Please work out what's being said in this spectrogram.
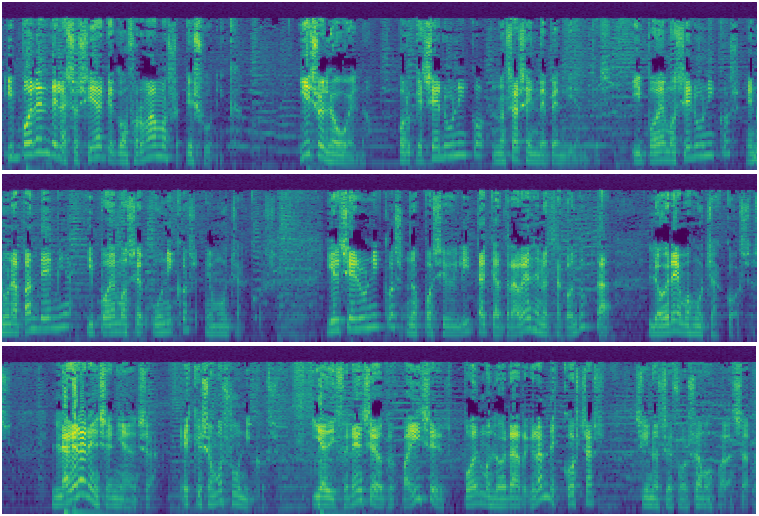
Y por ende la sociedad que conformamos es única. Y eso es lo bueno, porque ser único nos hace independientes. Y podemos ser únicos en una pandemia y podemos ser únicos en muchas cosas. Y el ser únicos nos posibilita que a través de nuestra conducta logremos muchas cosas. La gran enseñanza es que somos únicos y a diferencia de otros países podemos lograr grandes cosas si nos esforzamos para hacerlo.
